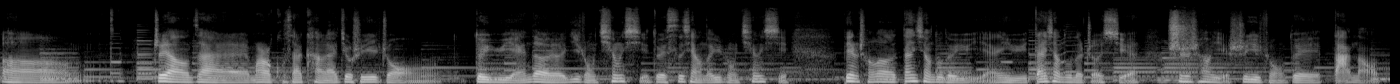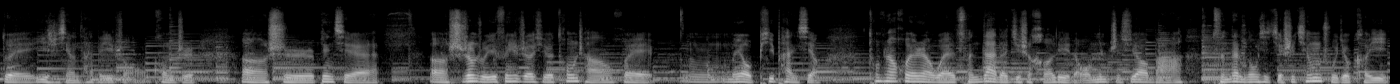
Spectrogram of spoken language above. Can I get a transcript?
啊，这样在马尔库塞看来就是一种对语言的一种清洗，对思想的一种清洗，变成了单向度的语言与单向度的哲学，事实上也是一种对大脑、对意识形态的一种控制，呃，是并且，呃，实证主义分析哲学通常会，嗯，没有批判性，通常会认为存在的即是合理的，我们只需要把存在的东西解释清楚就可以，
